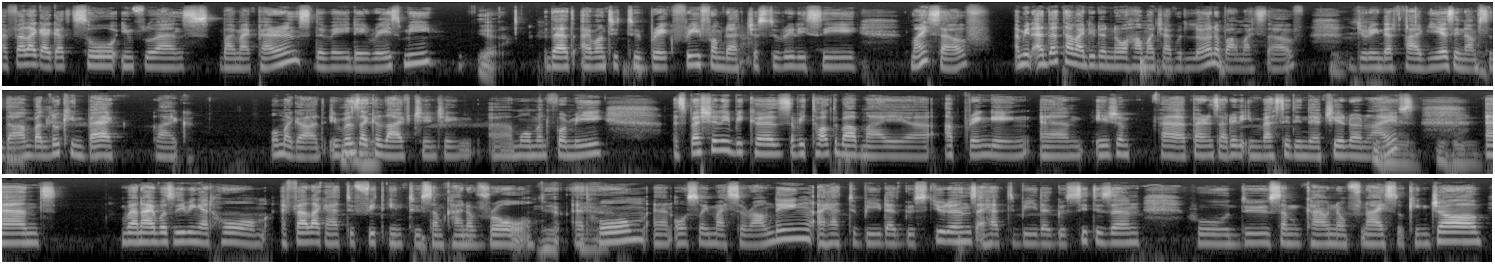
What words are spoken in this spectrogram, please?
I felt like I got so influenced by my parents, the way they raised me, Yeah. that I wanted to break free from that just to really see myself. I mean, at that time, I didn't know how much I would learn about myself mm. during that five years in Amsterdam. But looking back, like, oh my God, it was like a life changing uh, moment for me, especially because we talked about my uh, upbringing and Asian pa- parents are really invested in their children's lives. And when I was living at home, I felt like I had to fit into some kind of role Yeah, at home and also in my surrounding. I had to be that good student. I had to be that good citizen who do some kind of nice looking job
